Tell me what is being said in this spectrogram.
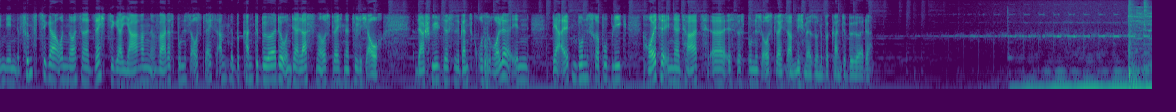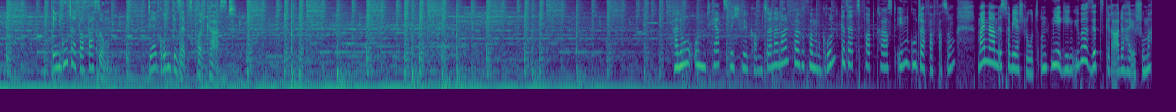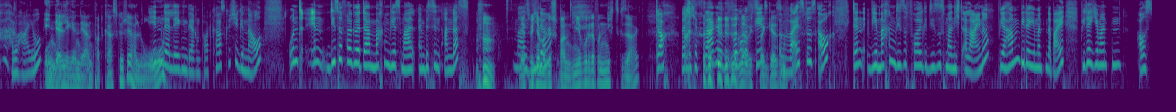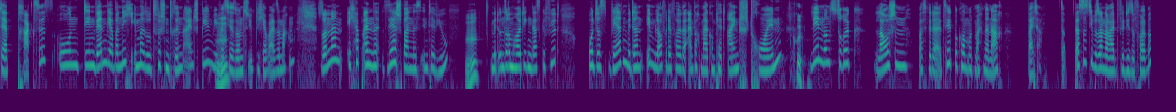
In den 50er und 1960er Jahren war das Bundesausgleichsamt eine bekannte Behörde und der Lastenausgleich natürlich auch. Da spielt das eine ganz große Rolle in der alten Bundesrepublik. Heute in der Tat äh, ist das Bundesausgleichsamt nicht mehr so eine bekannte Behörde. In guter Verfassung. Der Grundgesetz-Podcast. Hallo und herzlich willkommen zu einer neuen Folge vom Grundgesetz-Podcast in guter Verfassung. Mein Name ist Rabia Schlot und mir gegenüber sitzt gerade Hajo Schumacher. Hallo Hajo. In der legendären Podcast-Küche, hallo. In der legendären Podcast-Küche, genau. Und in dieser Folge, da machen wir es mal ein bisschen anders. Hm. Mal Jetzt bin ich wieder. ja mal gespannt. Mir wurde davon nichts gesagt. Doch, wenn ich jetzt sage, worum es geht, vergessen. weißt du es auch. Denn wir machen diese Folge dieses Mal nicht alleine. Wir haben wieder jemanden dabei, wieder jemanden aus der Praxis und den werden wir aber nicht immer so zwischendrin einspielen, wie wir Mhm. es ja sonst üblicherweise machen, sondern ich habe ein sehr spannendes Interview Mhm. mit unserem heutigen Gast geführt und das werden wir dann im Laufe der Folge einfach mal komplett einstreuen Cool. lehnen uns zurück, lauschen, was wir da erzählt bekommen und machen danach weiter. So, das ist die Besonderheit für diese Folge.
